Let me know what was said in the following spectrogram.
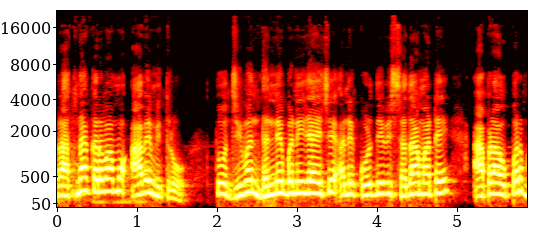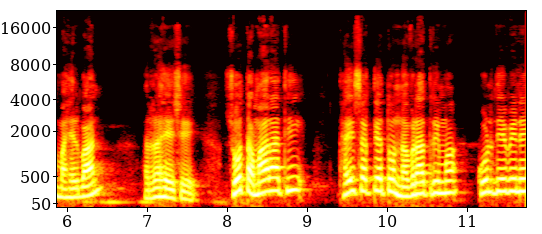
પ્રાર્થના કરવામાં આવે મિત્રો. તો જીવન ધન્ય બની જાય છે અને કુળદેવી સદા માટે આપણા ઉપર મહેરબાન રહે છે. જો તમારાથી થઈ શકે તો નવરાત્રિમાં કુળદેવીને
